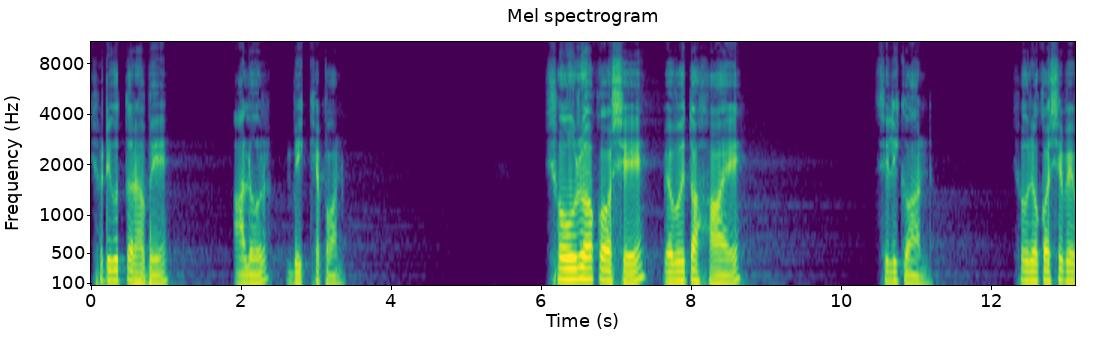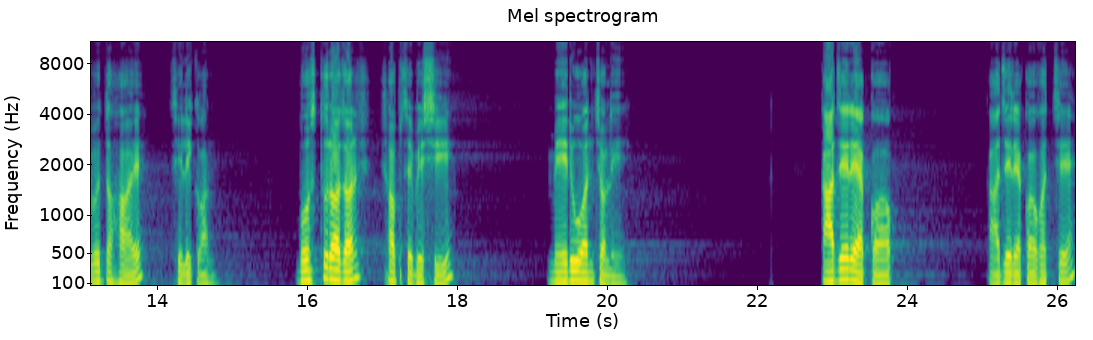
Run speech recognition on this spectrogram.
সঠিক উত্তর হবে আলোর বিক্ষেপণ। সৌরকোষে ব্যবহৃত হয় সিলিকন। সৌরকোষে ব্যবহৃত হয় সিলিকন। বস্তুর ওজন সবচেয়ে বেশি। মেরু অঞ্চলে। কাজের একক কাজের একক হচ্ছে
